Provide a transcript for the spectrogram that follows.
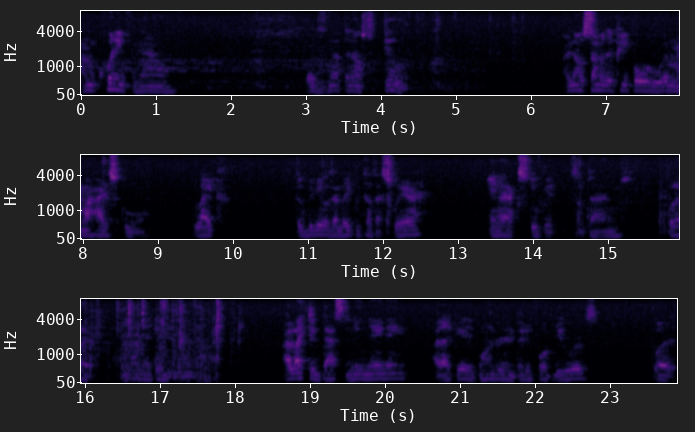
I'm quitting for now. There's nothing else to do. I know some of the people who in my high school like the videos I make because I swear and I act stupid sometimes. But I'm not making it anymore. I like it. That's the new name. I like it. 134 viewers, but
